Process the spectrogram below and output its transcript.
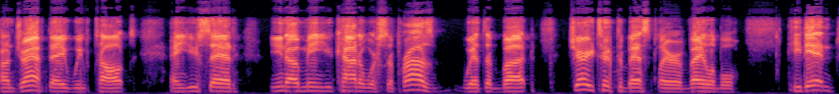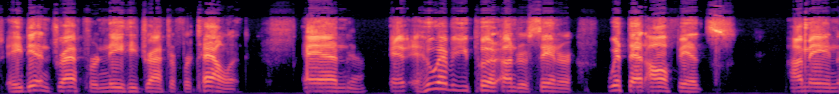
on draft day we've talked, and you said, you know, me, you kind of were surprised with it, but Jerry took the best player available. He didn't. He didn't draft for need. He drafted for talent, and yeah. whoever you put under center with that offense, I mean,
